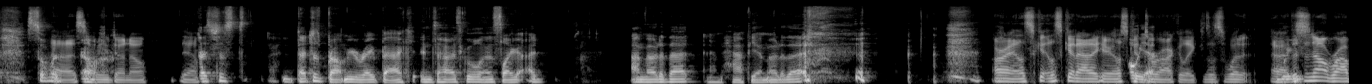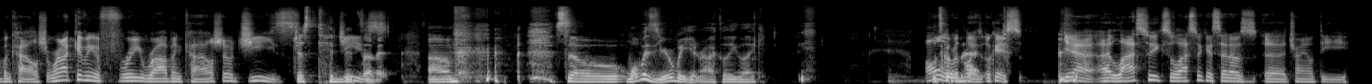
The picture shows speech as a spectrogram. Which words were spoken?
so uh, oh, you don't know yeah that's just that just brought me right back into high school, and it's like I I'm out of that, and I'm happy I'm out of that. All right, let's get let's get out of here. Let's Oh, get yeah. to Rocket League because that's what uh, this is not Rob and Kyle show. We're not giving a free Rob and Kyle show. Jeez, Just tidbits of it. Um, so, what was your week in Rocket League like? all let's over the place. Okay, so, yeah, uh, last week. So last week I said I was uh, trying out the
